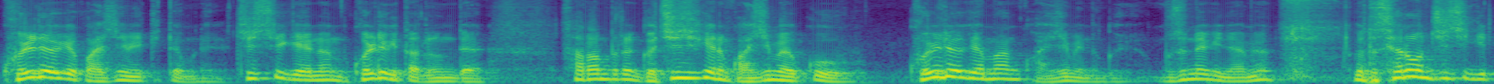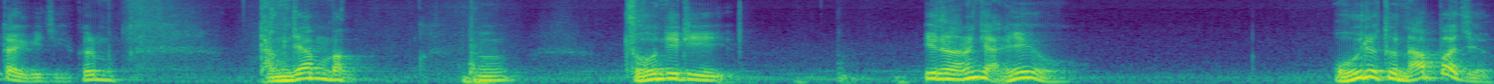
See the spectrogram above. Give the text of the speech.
권력에 관심이 있기 때문에. 지식에는 권력이 따르는데 사람들은 그 지식에는 관심이 없고 권력에만 관심이 있는 거예요. 무슨 얘기냐면 어떤 새로운 지식이 있다 이거지. 그러면 당장 막 어, 좋은 일이 일어나는 게 아니에요. 오히려 더 나빠져.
